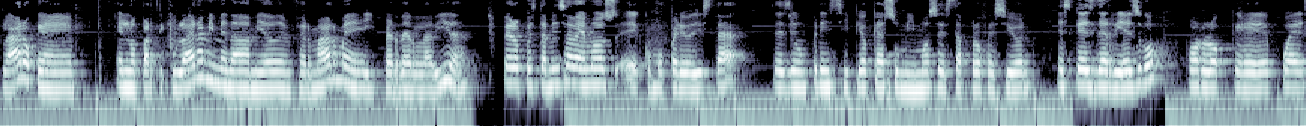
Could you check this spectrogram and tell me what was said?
Claro que en lo particular a mí me daba miedo de enfermarme y perder la vida, pero pues también sabemos eh, como periodista desde un principio que asumimos esta profesión es que es de riesgo, por lo que pues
